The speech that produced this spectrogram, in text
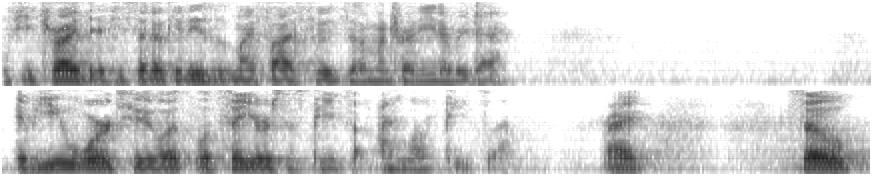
if you tried, if you said, okay, these are my five foods that I'm going to try to eat every day. If you were to, let, let's say yours is pizza. I love pizza, right? So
